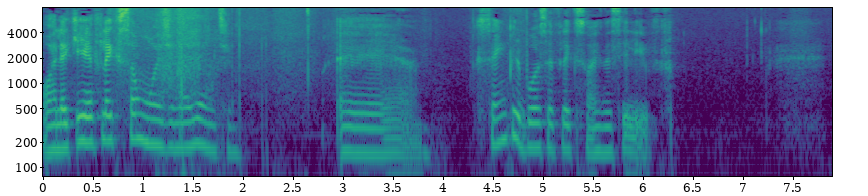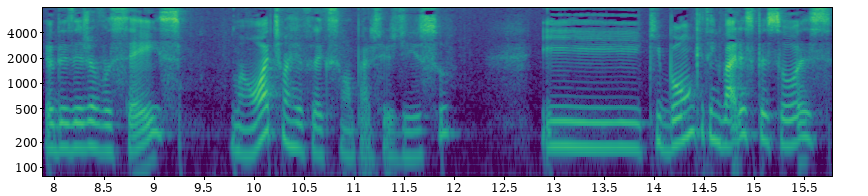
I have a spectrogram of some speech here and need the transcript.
Olha que reflexão hoje, né, gente? É... Sempre boas reflexões nesse livro. Eu desejo a vocês uma ótima reflexão a partir disso. E que bom que tem várias pessoas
